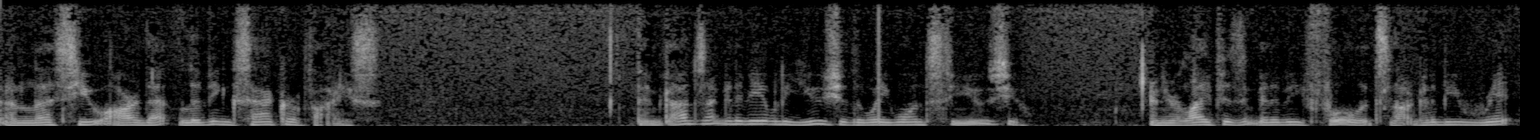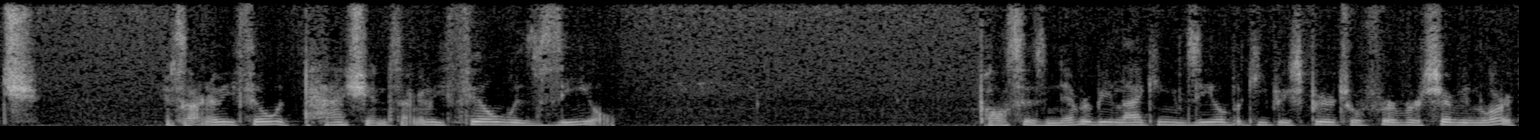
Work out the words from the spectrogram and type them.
unless you are that living sacrifice, then God's not going to be able to use you the way he wants to use you. And your life isn't going to be full. It's not going to be rich. It's not going to be filled with passion. It's not going to be filled with zeal. Paul says, never be lacking in zeal, but keep your spiritual fervor serving the Lord.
